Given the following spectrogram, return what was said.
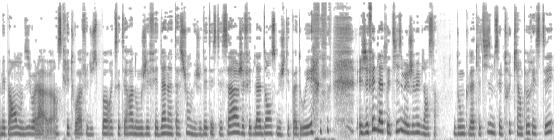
mes parents m'ont dit, voilà, inscris-toi, fais du sport, etc. Donc j'ai fait de la natation mais je détestais ça. J'ai fait de la danse, mais j'étais pas douée. et j'ai fait de l'athlétisme, et j'aimais bien ça. Donc l'athlétisme, c'est le truc qui est un peu resté.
